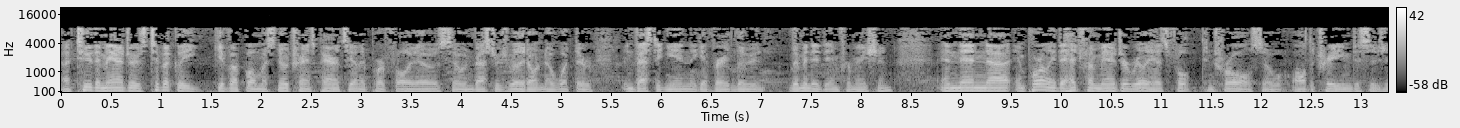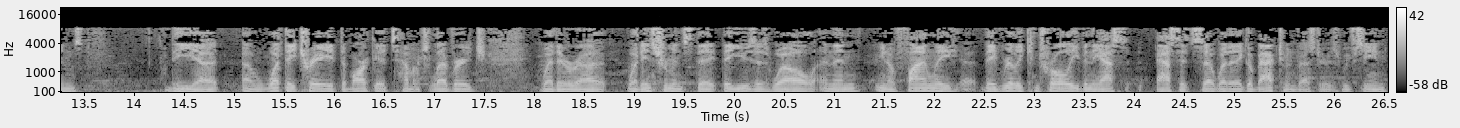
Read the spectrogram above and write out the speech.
Uh, two, the managers typically give up almost no transparency on their portfolios, so investors really don't know what they're investing in. They get very limited limited information. And then, uh, importantly, the hedge fund manager really has full control. So all the trading decisions, the uh, uh, what they trade, the markets, how much leverage, whether uh, what instruments they, they use as well, and then you know finally uh, they really control even the ass- assets uh, whether they go back to investors. We've seen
